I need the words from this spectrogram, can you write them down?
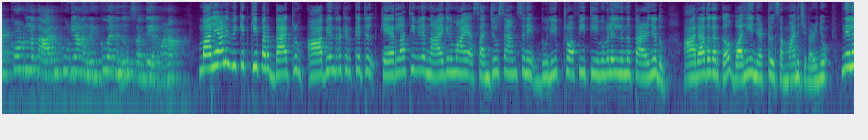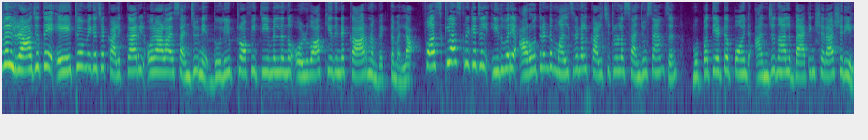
റെക്കോർഡുള്ള താരം കൂടിയാണ് റിങ്കു എന്നതും ശ്രദ്ധേയമാണ്. മലയാളി വിക്കറ്റ് കീപ്പർ ബാറ്ററും ആഭ്യന്തര ക്രിക്കറ്റിൽ കേരള ടീമിന്റെ നായകനുമായ സഞ്ജു സാംസനെ ദുലീപ് ട്രോഫി ടീമുകളിൽ നിന്ന് തഴഞ്ഞതും ആരാധകർക്ക് വലിയ ഞെട്ടൽ സമ്മാനിച്ചു കഴിഞ്ഞു. നിലവിൽ രാജ്യത്തെ ഏറ്റവും മികച്ച കളിക്കാരിൽ ഒരാളായ സഞ്ജുവിനെ ദുലീപ് ട്രോഫി ടീമിൽ നിന്ന് ഒഴിവാക്കിയതിന്റെ കാരണം വ്യക്തമല്ല. ഫസ്റ്റ് ക്ലാസ് ക്രിക്കറ്റിൽ ഇതുവരെ അറുപത്തിരണ്ട് മത്സരങ്ങൾ കളിച്ചിട്ടുള്ള സഞ്ജു സാംസൺ മുപ്പത്തിയെട്ട് പോയിന്റ് അഞ്ച് നാല് ബാറ്റിംഗ് ശരാശരിയിൽ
